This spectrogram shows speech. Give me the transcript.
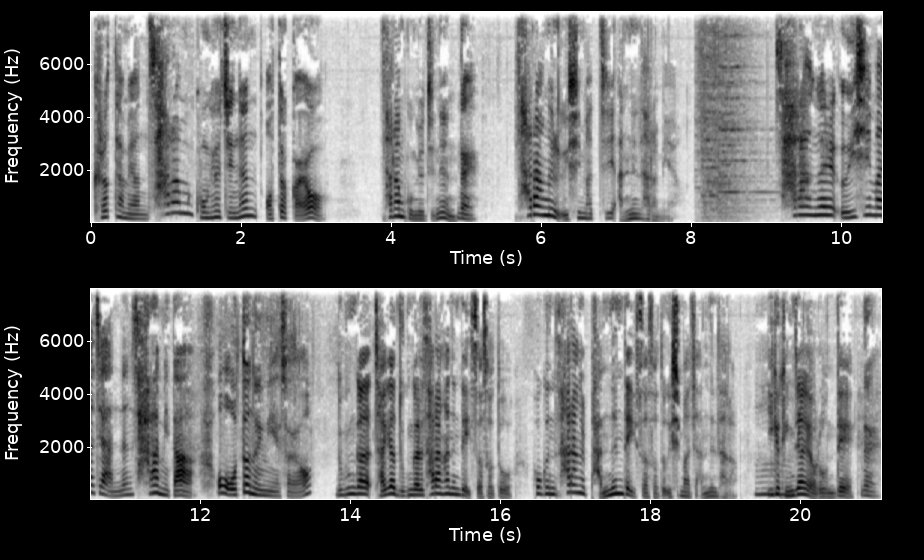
그렇다면 사람 공효진은 어떨까요? 사람 공효진은 네. 사랑을 의심하지 않는 사람이에요. 사랑을 의심하지 않는 사람이다. 어, 어떤 의미에서요? 누군가 자기가 누군가를 사랑하는 데 있어서도 혹은 사랑을 받는 데 있어서도 의심하지 않는 사람. 음. 이게 굉장히 어려운데 네.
